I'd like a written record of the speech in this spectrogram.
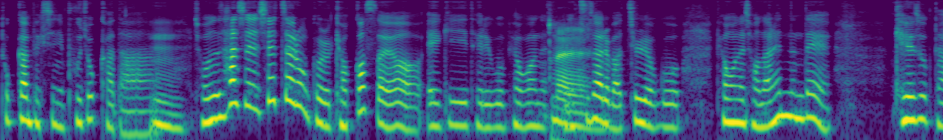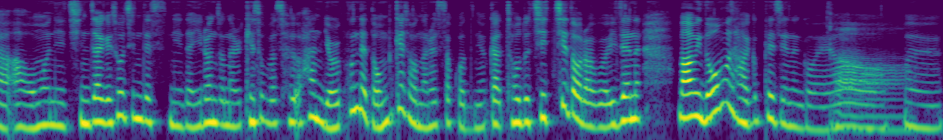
독감 백신이 부족하다. 음. 저는 사실 실제로 그걸 겪었어요. 아기 데리고 병원에 네. 주사를 맞추려고 병원에 전화를 했는데 계속 다, 아, 어머니 진작에 소진됐습니다. 이런 전화를 계속 해서 한 열군데 넘게 전화를 했었거든요. 그러니까 저도 지치더라고요. 이제는 마음이 너무 다급해지는 거예요. 아. 네.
